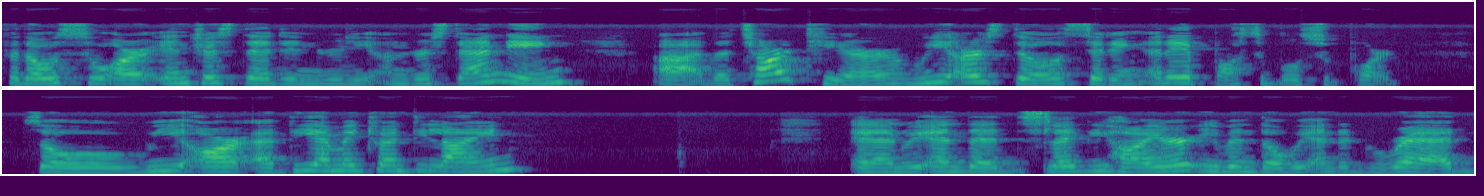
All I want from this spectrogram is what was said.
for those who are interested in really understanding uh, the chart here, we are still sitting at a possible support. So we are at the MA20 line and we ended slightly higher even though we ended red.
